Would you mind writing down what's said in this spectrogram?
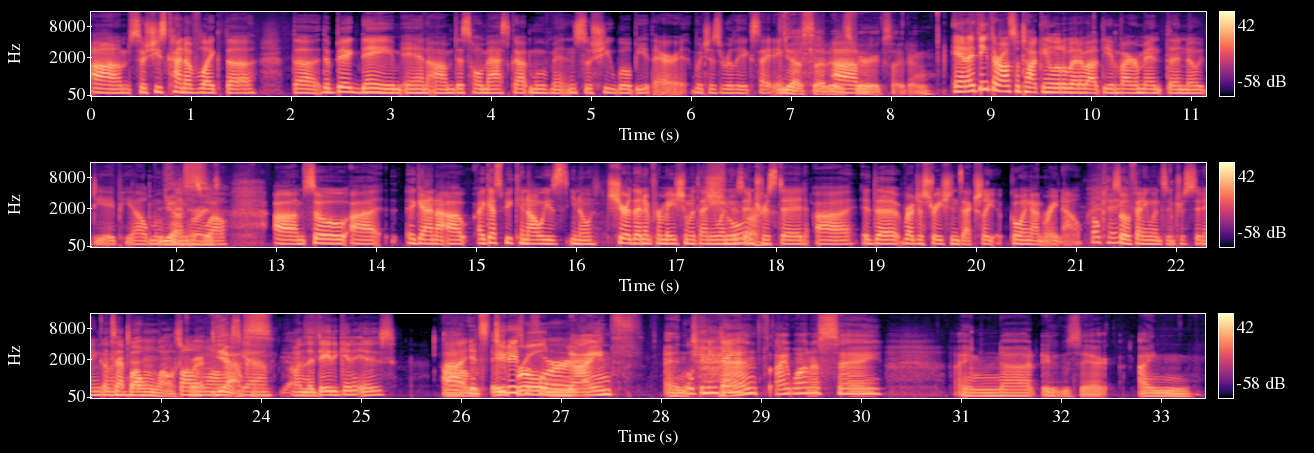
Um, so she's kind of like the the the big name in um, this whole mascot movement, and so she will be there, which is really exciting. Yes, that is Um, very exciting. And I think they're also talking a little bit about the environment, the no DAPL movement Yes. as Right. well. Um, so uh, again, uh, I guess we can always, you know, share that information with anyone who's interested. Uh, the registration's actually going on right now. Okay. So if anyone's interested in going It's at Baldwin Wallace, Baldwin correct? Wallace, yeah. On the date again is Uh, it's two days Um, April before 9th and opening day? 10th, I want to say. I'm not exact. I'm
